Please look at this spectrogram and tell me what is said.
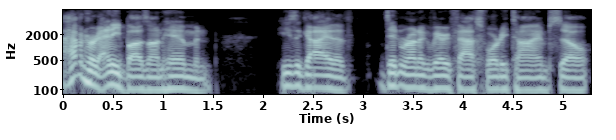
I haven't heard any buzz on him and he's a guy that didn't run a very fast 40 times. So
